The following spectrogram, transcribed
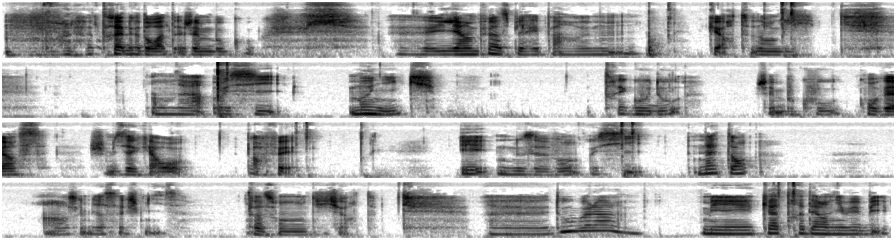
voilà, trait de droite, j'aime beaucoup. Euh, il est un peu inspiré par euh, Kurt dans On a aussi Monique, très goudou. J'aime beaucoup. Converse, chemise à carreaux, parfait. Et nous avons aussi Nathan. Ah, j'aime bien sa chemise. Enfin, son t-shirt. Euh, donc voilà, mes quatre derniers bébés.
